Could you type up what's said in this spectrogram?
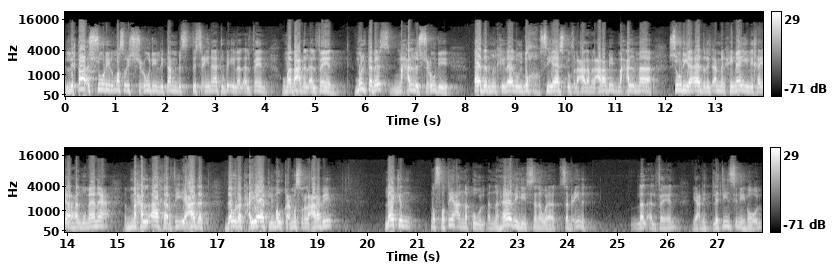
اللقاء السوري المصري السعودي اللي تم بالتسعينات وبقي للألفين وما بعد الألفين ملتبس. محل السعودي قادر من خلاله يضخ سياسته في العالم العربي بمحل ما سوريا قادر تأمن حماية لخيارها الممانع بمحل آخر في إعادة دورة حياة لموقع مصر العربي. لكن نستطيع أن نقول أن هذه السنوات سبعين للألفين يعني 30 سنة هول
